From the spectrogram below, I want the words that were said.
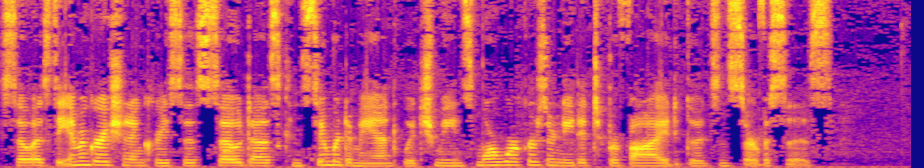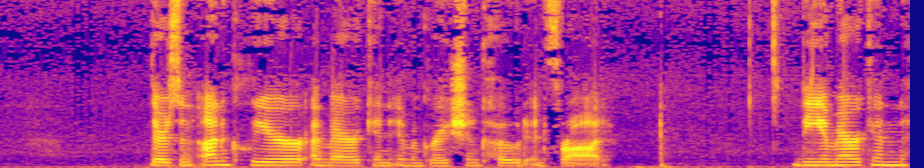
So as the immigration increases, so does consumer demand, which means more workers are needed to provide goods and services. There's an unclear American immigration code and fraud. The American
